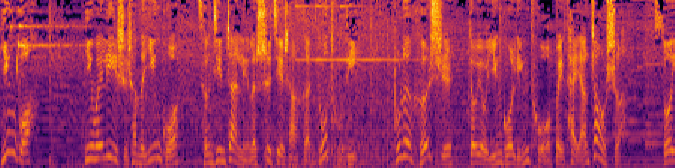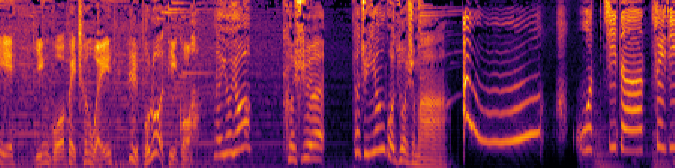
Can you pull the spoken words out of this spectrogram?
英国。因为历史上的英国曾经占领了世界上很多土地，不论何时都有英国领土被太阳照射，所以英国被称为“日不落帝国”。哎呦呦！可是他去英国做什么？我记得最近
